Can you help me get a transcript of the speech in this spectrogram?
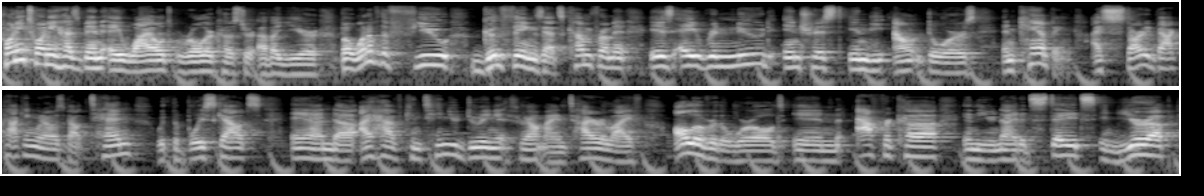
2020 has been a wild roller coaster of a year, but one of the few good things that's come from it is a renewed interest in the outdoors and camping. I started backpacking when I was about 10 with the Boy Scouts, and uh, I have continued doing it throughout my entire life all over the world, in Africa, in the United States, in Europe,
